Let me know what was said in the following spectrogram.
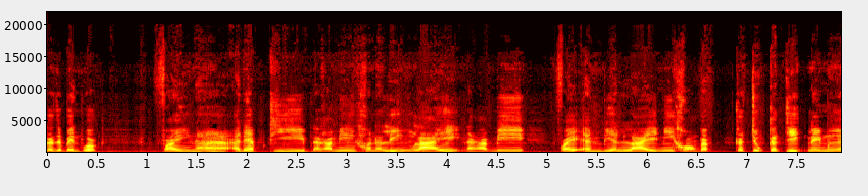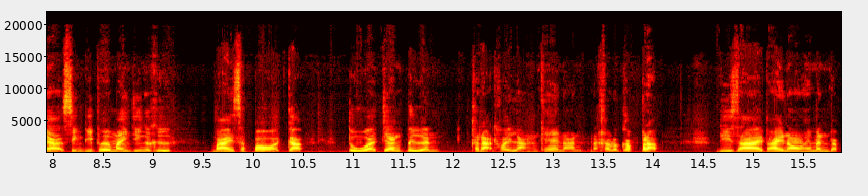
ก็จะเป็นพวกไฟหน้า Adaptive นะครับมี Cornering Light นะครับมีไฟ Ambient Light มีของแบบกระจุกกระจิกในเมื่อสิ่งที่เพิ่มมาจริงๆก็คือ By Sport กับตัวแจ้งเตือนขณะถอยหลังแค่นั้นนะครับแล้วก็ปรับดีไซน์ภายนอกให้มันแบบ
